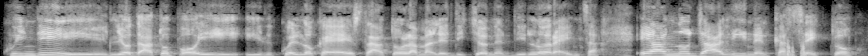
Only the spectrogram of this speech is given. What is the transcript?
Quindi gli ho dato poi il, quello che è stato la maledizione di Lorenza e hanno già lì nel cassetto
